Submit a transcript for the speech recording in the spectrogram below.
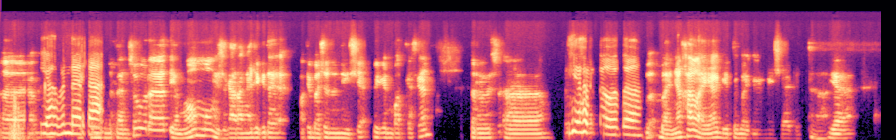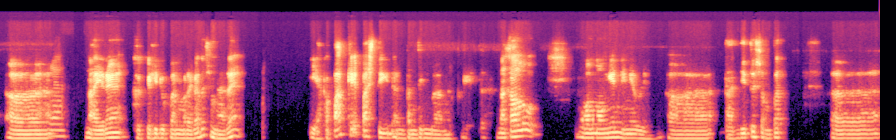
uh, ya benar kak. Bukan surat, yang ngomong. Ya sekarang aja kita pakai bahasa Indonesia bikin podcast kan. Terus uh, Iya betul betul. Banyak hal lah ya gitu bahasa Indonesia gitu. Ya, uh, ya. Nah akhirnya ke kehidupan mereka tuh sebenarnya ya kepake pasti dan penting banget gitu. Nah kalau ngomongin ini Win, uh, tadi tuh sempat uh,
